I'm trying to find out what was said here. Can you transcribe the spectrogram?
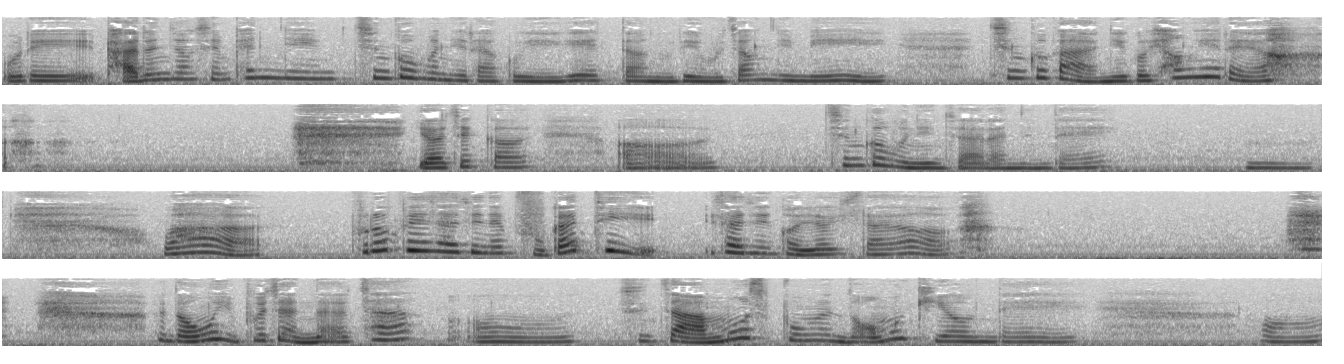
우리 바른정신 팬님 친구분이라고 얘기했던 우리 우정님이 친구가 아니고 형이래요. 여지껏, 어, 친구분인 줄 알았는데, 음, 와, 프로필 사진에 부가티 사진 걸려 있어요. 너무 이쁘지 않나요, 차? 어, 진짜 앞모습 보면 너무 귀여운데, 어,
